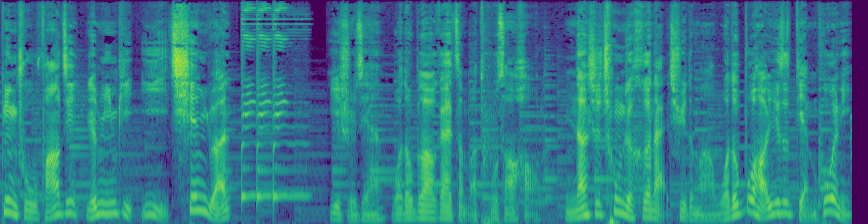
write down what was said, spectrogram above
并处罚金人民币一千元。一时间，我都不知道该怎么吐槽好了。你那是冲着喝奶去的吗？我都不好意思点破你。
